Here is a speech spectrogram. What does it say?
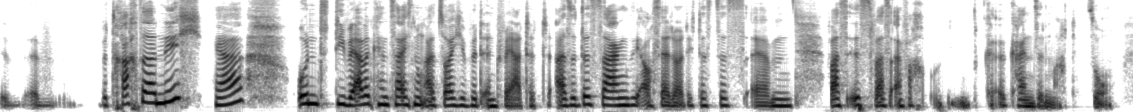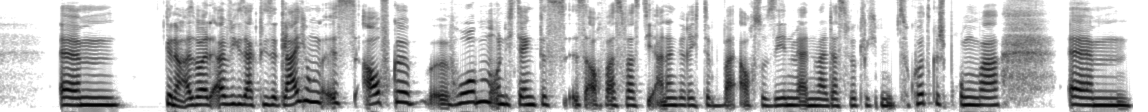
äh, Betrachter nicht, ja. Und die Werbekennzeichnung als solche wird entwertet. Also das sagen sie auch sehr deutlich, dass das ähm, was ist, was einfach keinen Sinn macht. So. Ähm, Genau, also wie gesagt, diese Gleichung ist aufgehoben und ich denke, das ist auch was, was die anderen Gerichte auch so sehen werden, weil das wirklich zu kurz gesprungen war. Ähm,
